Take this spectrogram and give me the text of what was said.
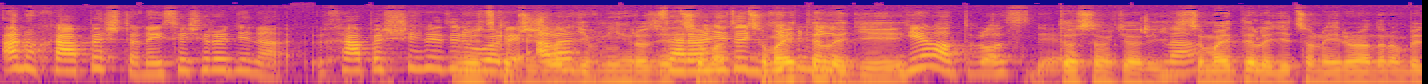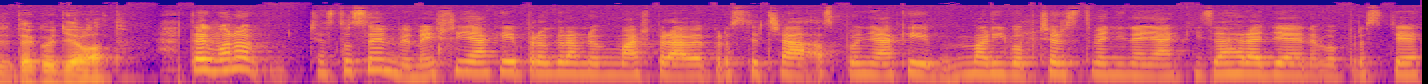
ano, chápeš to, nejseš rodina, chápeš všechny ty důvody, ale divný hrozně, co, ma- to co mají ty lidi? dělat vlastně. To jsem chtěl říct. No. Co mají ty lidi, co nejdou na ten oběd jako dělat? Tak ono, často se jim vymýšlí nějaký program, nebo máš právě prostě třeba aspoň nějaký malý občerstvení na nějaký zahradě, nebo prostě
